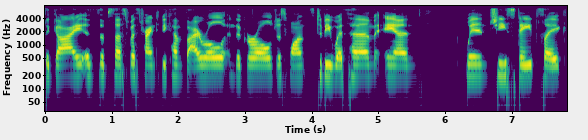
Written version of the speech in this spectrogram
the guy is obsessed with trying to become viral and the girl just wants to be with him and when she states like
